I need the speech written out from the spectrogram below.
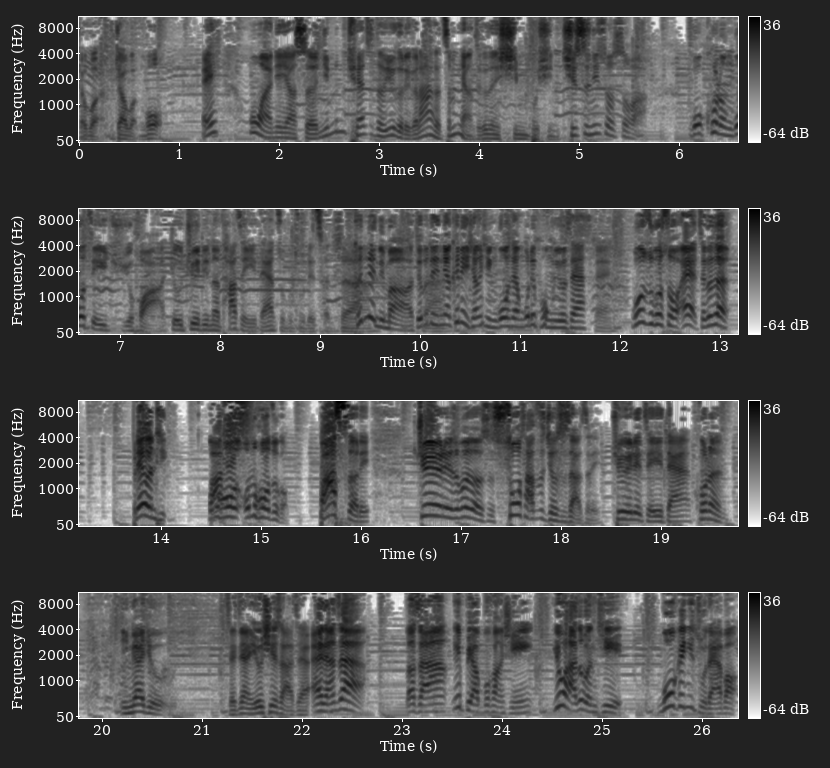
就问就要问我，哎，我问你，要是你们圈子头有个那个哪个怎么样，这个人行不行？其实你说实话。我可能我这一句话就决定了他这一单做不做得成，是肯定的嘛，对不对？人家肯定相信我噻，我的朋友噻。对我如果说，哎，这个人没得问题，我们合我们合作过，巴适了的，绝对是我说是说啥子就是啥子的，绝对这一单可能应该就再讲有些啥子？哎，这样子，老张，你不要不放心，有啥子问题我给你做担保。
